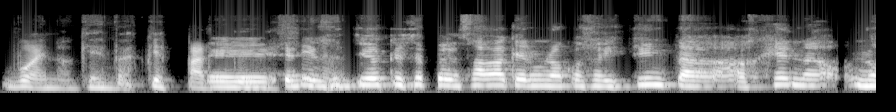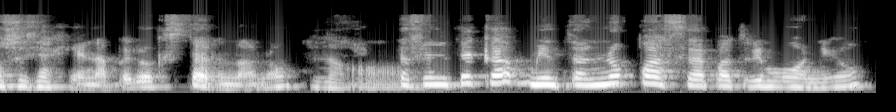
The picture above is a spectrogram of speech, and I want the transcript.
Bueno, que, es parte eh, En el sentido que se pensaba que era una cosa distinta, ajena, no sé si ajena, pero externa, ¿no? No. La Cineteca, mientras no pase a patrimonio,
